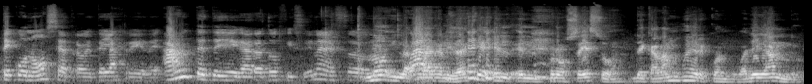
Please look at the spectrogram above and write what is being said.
te conoce a través de las redes, antes de llegar a tu oficina, eso. No, y la, realidad es que el, proceso de cada mujer cuando va llegando,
